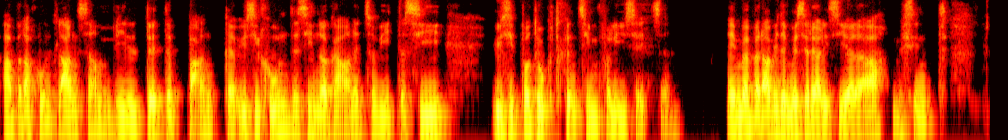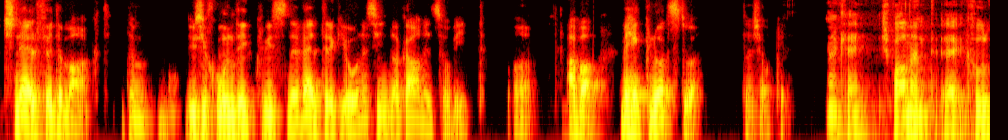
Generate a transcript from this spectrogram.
aber das kommt langsam, weil dort die Banken, unsere Kunden sind noch gar nicht so weit, dass sie unsere Produkte können sinnvoll einsetzen können. Dann haben wir aber auch wieder müssen realisieren, ah, wir sind schnell für den Markt. Denn unsere Kunden in gewissen Weltregionen sind noch gar nicht so weit. Ja. Aber wir haben genug zu tun. Das ist okay. Okay, spannend, äh, cool.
